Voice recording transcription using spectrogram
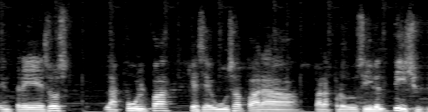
entre esos, la pulpa que se usa para, para producir el tissue.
